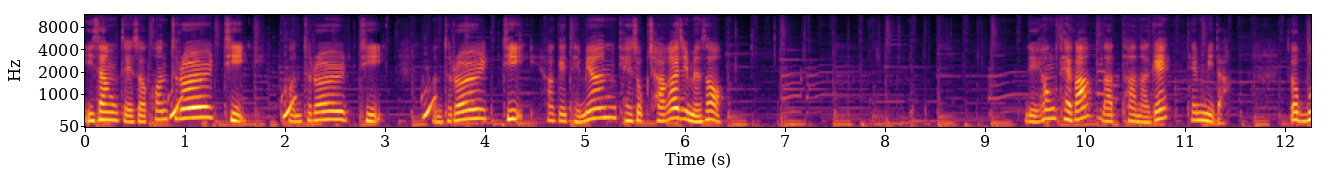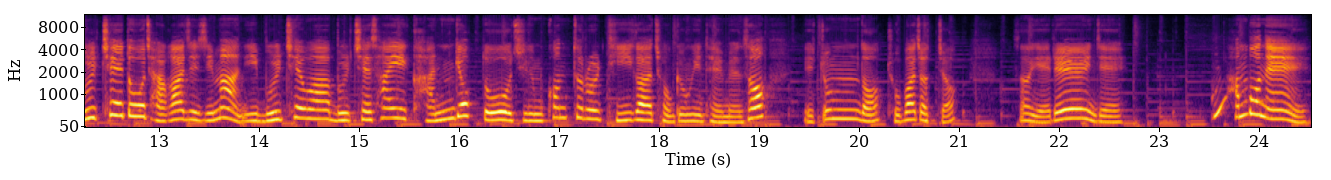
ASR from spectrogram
이 상태에서 control D, control D, control D 하게 되면 계속 작아지면서 이제 형태가 나타나게 됩니다. 물체도 작아지지만 이 물체와 물체 사이 간격도 지금 control D가 적용이 되면서 좀 더 좁아졌죠. 그래서 얘를 이제 한 번에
